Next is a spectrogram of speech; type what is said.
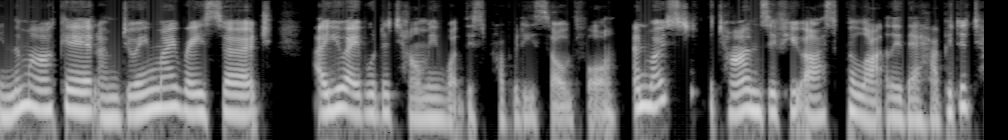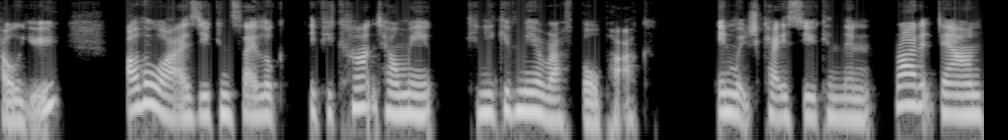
in the market, I'm doing my research. Are you able to tell me what this property sold for? And most of the times, if you ask politely, they're happy to tell you. Otherwise, you can say, Look, if you can't tell me, can you give me a rough ballpark? In which case, you can then write it down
